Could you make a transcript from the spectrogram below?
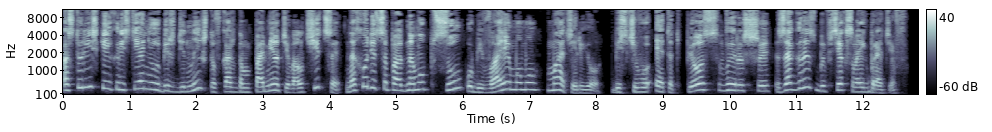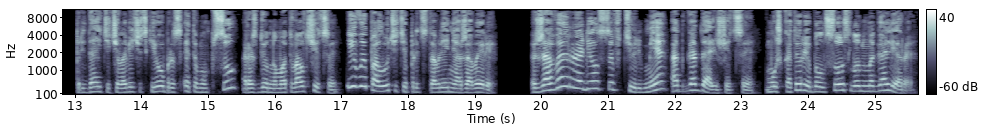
Астурийские крестьяне убеждены, что в каждом помете волчицы находится по одному псу, убиваемому матерью, без чего этот пес, выросший, загрыз бы всех своих братьев. Придайте человеческий образ этому псу, рожденному от волчицы, и вы получите представление о Жавере. Жавер родился в тюрьме от гадальщицы, муж которой был сослан на галеры.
